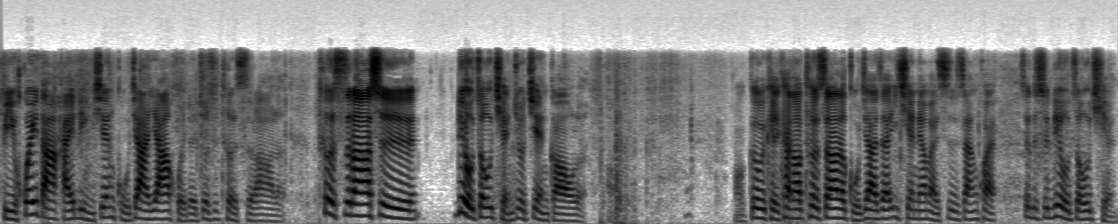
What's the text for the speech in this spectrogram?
比辉达还领先股价压回的就是特斯拉了。特斯拉是六周前就见高了，好，各位可以看到特斯拉的股价在一千两百四十三块，这个是六周前，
